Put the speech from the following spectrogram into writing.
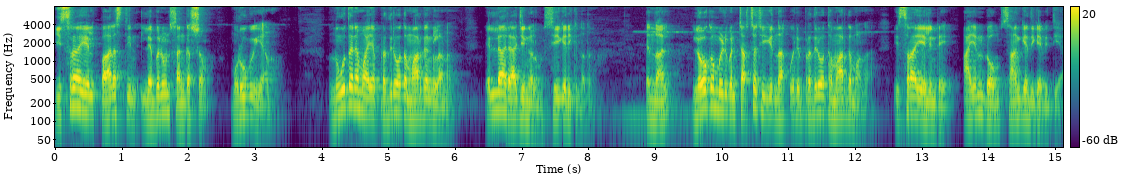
ഇസ്രായേൽ പാലസ്തീൻ ലെബനോൺ സംഘർഷം മുറുകുകയാണ്. നൂതനമായ പ്രതിരോധ മാർഗങ്ങളാണ് എല്ലാ രാജ്യങ്ങളും സ്വീകരിക്കുന്നത്. എന്നാൽ ലോകം മുഴുവൻ ചർച്ച ചെയ്യുന്ന ഒരു പ്രതിരോധ മാർഗമാണ് ഇസ്രായേലിന്റെ അയൺ ഡോം സാങ്കേതികവിദ്യ.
